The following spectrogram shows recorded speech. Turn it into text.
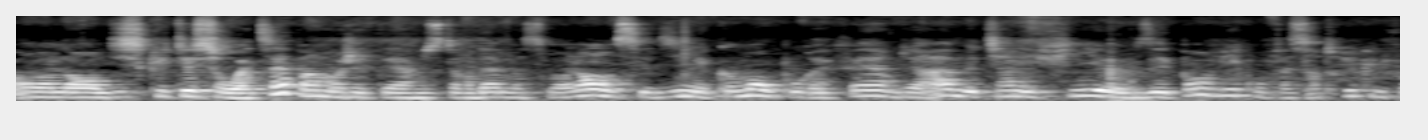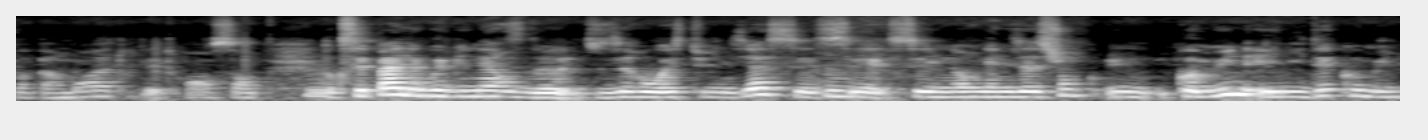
on en discutait sur WhatsApp. hein. Moi j'étais à Amsterdam à ce moment-là. On s'est dit, mais comment on pourrait faire? Dire, ah ben tiens les filles, euh, vous n'avez pas envie qu'on fasse un truc une fois par mois, toutes les trois ensemble? Mm. Donc c'est pas les webinaires de, de Zero Waste Tunisia, c'est c'est une organisation une, commune et une idée commune.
